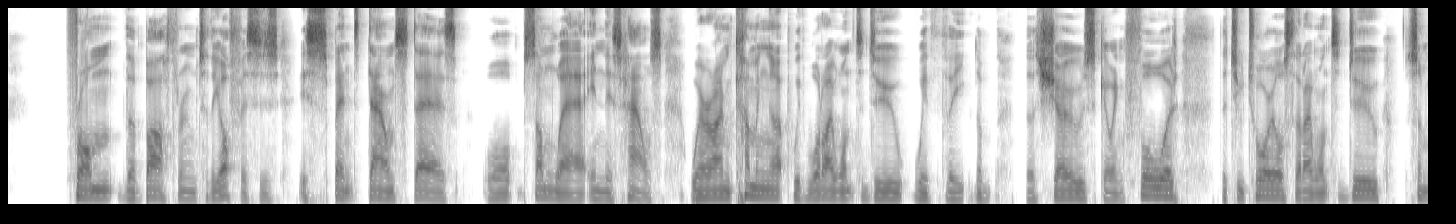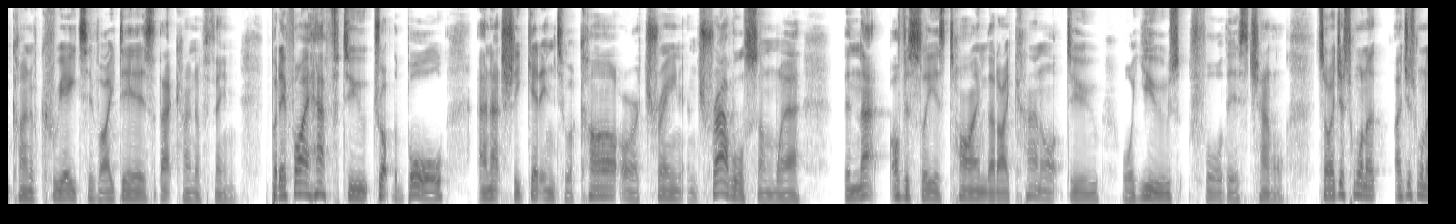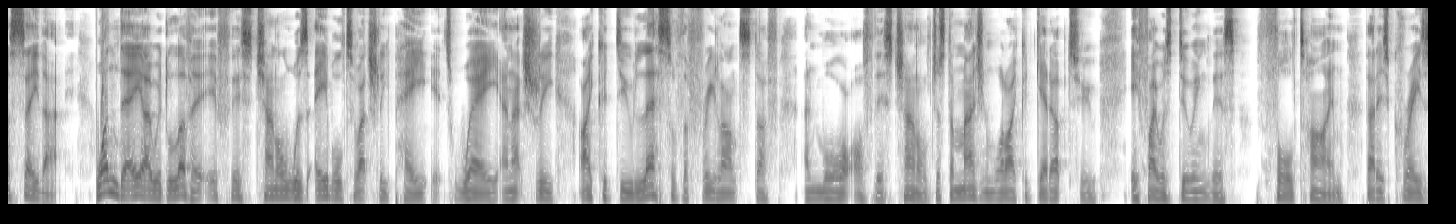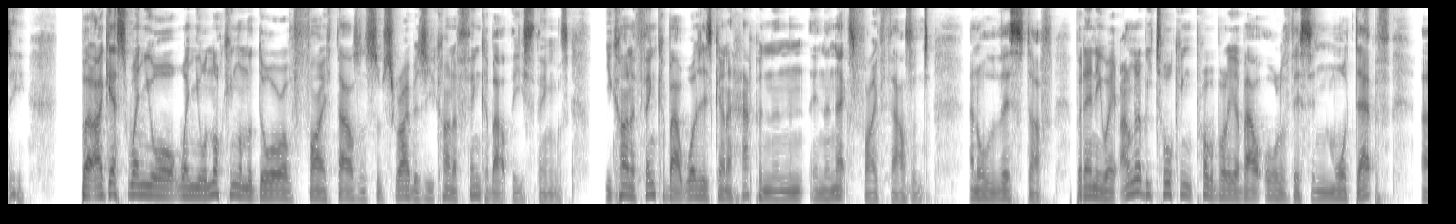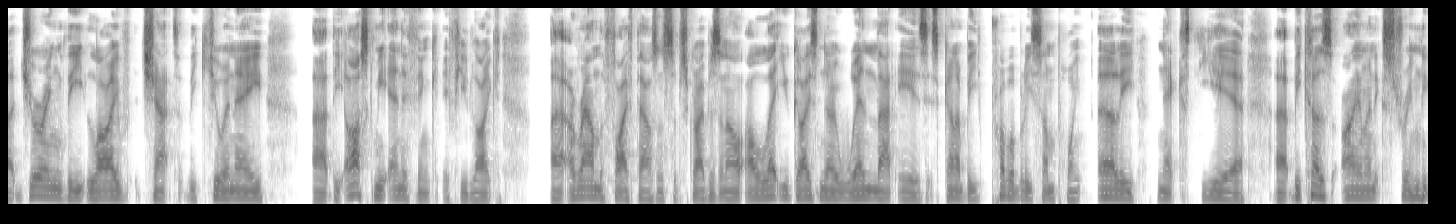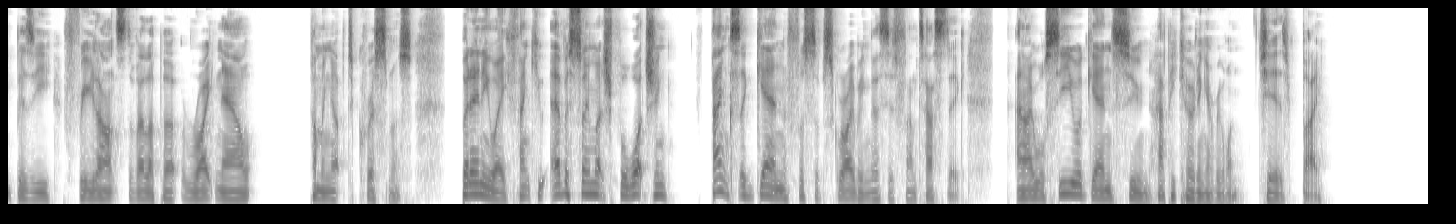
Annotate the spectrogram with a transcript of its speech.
from the bathroom to the office is, is spent downstairs or somewhere in this house where I'm coming up with what I want to do with the, the, the shows going forward, the tutorials that I want to do, some kind of creative ideas, that kind of thing. But if I have to drop the ball and actually get into a car or a train and travel somewhere, then that obviously is time that I cannot do or use for this channel. So I just want to I just want to say that one day I would love it if this channel was able to actually pay its way and actually I could do less of the freelance stuff and more of this channel. Just imagine what I could get up to if I was doing this full time. That is crazy. But I guess when you're when you're knocking on the door of five thousand subscribers, you kind of think about these things. You kind of think about what is going to happen in in the next five thousand and all of this stuff. But anyway, I'm going to be talking probably about all of this in more depth uh, during the live chat, the Q and A, uh, the Ask Me Anything, if you like uh, around the 5,000 subscribers, and I'll, I'll let you guys know when that is. It's going to be probably some point early next year uh, because I am an extremely busy freelance developer right now, coming up to Christmas. But anyway, thank you ever so much for watching. Thanks again for subscribing. This is fantastic. And I will see you again soon. Happy coding, everyone. Cheers. Bye.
